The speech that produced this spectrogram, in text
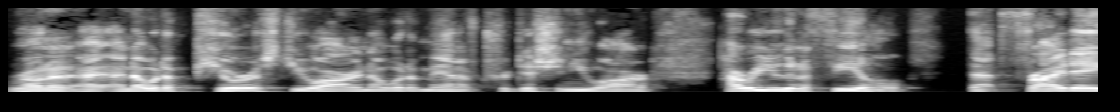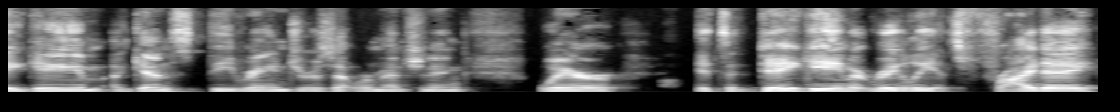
Ronan, I, I know what a purist you are. I know what a man of tradition you are. How are you going to feel that Friday game against the Rangers that we're mentioning, where it's a day game at Wrigley. It's Friday.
